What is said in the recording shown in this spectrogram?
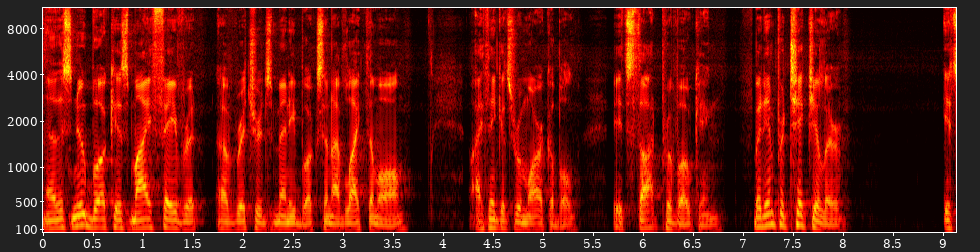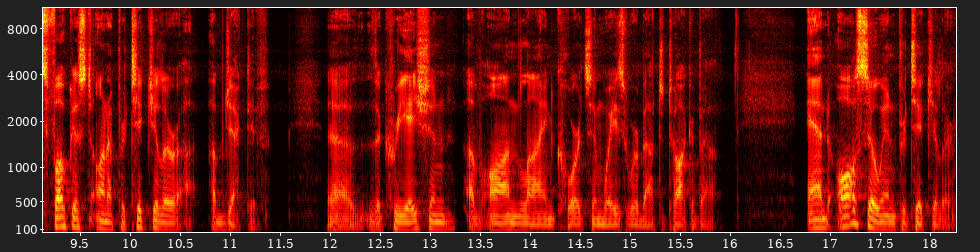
now, this new book is my favorite of Richard's many books, and I've liked them all. I think it's remarkable. It's thought provoking, but in particular, it's focused on a particular objective uh, the creation of online courts in ways we're about to talk about. And also, in particular,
